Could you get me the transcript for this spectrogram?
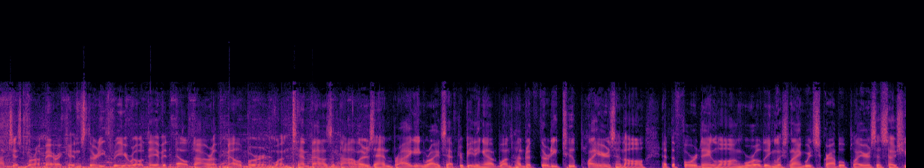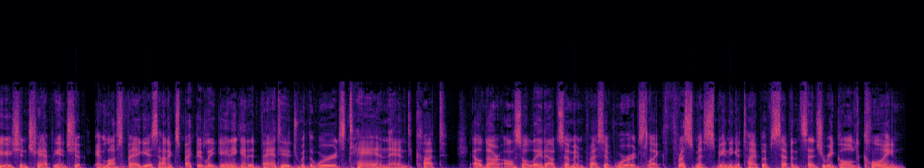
Not just for Americans, 33 year old David Eldar of Melbourne won $10,000 and bragging rights after beating out 132 players in all at the four day long World English Language Scrabble Players Association Championship in Las Vegas, unexpectedly gaining an advantage with the words tan and cut. Eldar also laid out some impressive words like thrymsa, meaning a type of 7th century gold coin,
